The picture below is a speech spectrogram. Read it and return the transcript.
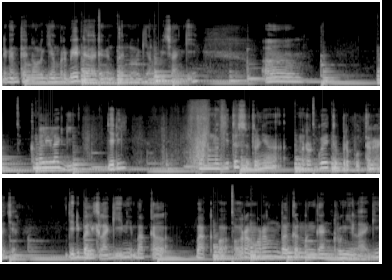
dengan teknologi yang berbeda dengan teknologi yang lebih canggih uh, kembali lagi. Jadi teknologi itu sebetulnya menurut gue itu berputar aja. Jadi balik lagi ini bakal orang-orang bakal menggandrungi lagi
